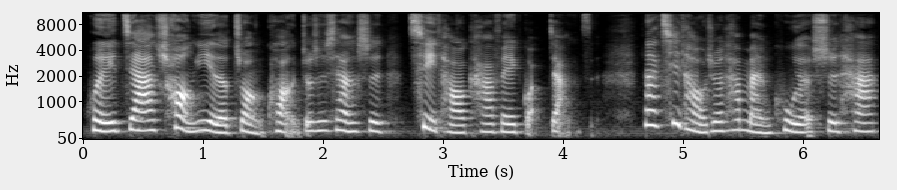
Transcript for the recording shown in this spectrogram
回家创业的状况，就是像是气桃咖啡馆这样子。那气桃我觉得它蛮酷的是它，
